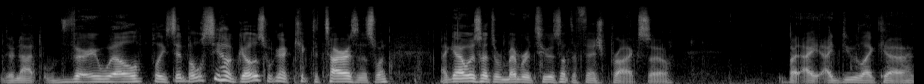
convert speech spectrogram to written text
they're not very well placed in, but we'll see how it goes. We're going to kick the tires in this one. I always have to remember too. It's not the finished product, so. But I I do like. Uh,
